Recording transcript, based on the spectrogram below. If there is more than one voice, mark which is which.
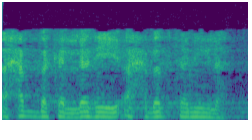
Speaker 1: أحبك الذي أحببتني له.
